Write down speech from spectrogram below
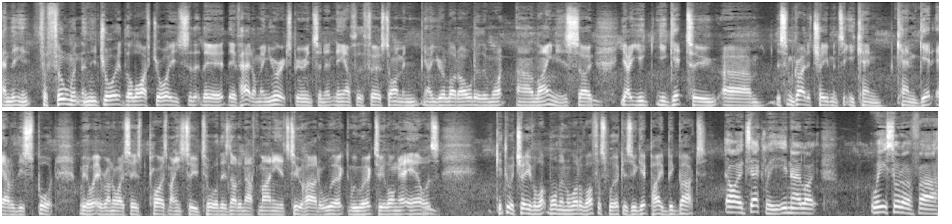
and the fulfillment and the joy, the life joys that they've had. I mean, you're experiencing it now for the first time, and you know you're a lot older than what uh, Lane is. So, mm. you know, you, you get to um, there's some great achievements that you can can get out of this sport. We everyone always says prize money's too tall. There's not enough money. It's too hard to work. We work too long at hours. Mm. Get to achieve a lot more than a lot of office workers who get paid big bucks. Oh, exactly. You know, like we sort of. Uh,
